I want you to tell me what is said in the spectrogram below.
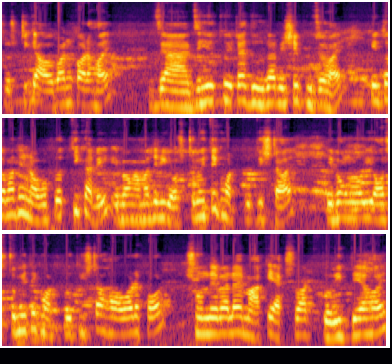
ষষ্ঠীকে আহ্বান করা হয় যেহেতু এটা দুর্গা বেশে পুজো হয়, কিন্তু আমাদের নবপ্রতিকারে এবং আমাদের এই অষ্টমীতে ঘট প্রতিষ্ঠা হয় এবং ওই অষ্টমীতে ঘট প্রতিষ্ঠা হওয়ার পর সন্ধেবেলায় মাকে একশো আট প্রদীপ দেওয়া হয়,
